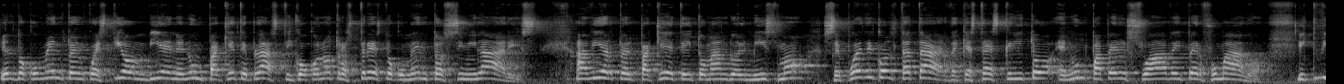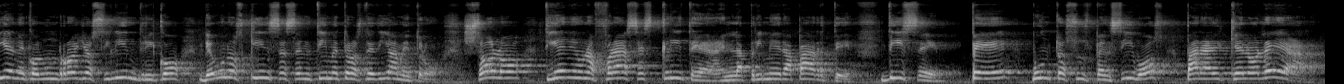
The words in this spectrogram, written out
El documento en cuestión viene en un paquete plástico con otros tres documentos similares. Abierto el paquete y tomando el mismo, se puede constatar de que está escrito en un papel suave y perfumado y viene con un rollo cilíndrico de unos 15 centímetros de diámetro. Solo tiene una frase escrita en la primera parte. Dice P. puntos suspensivos para el que lo lea.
